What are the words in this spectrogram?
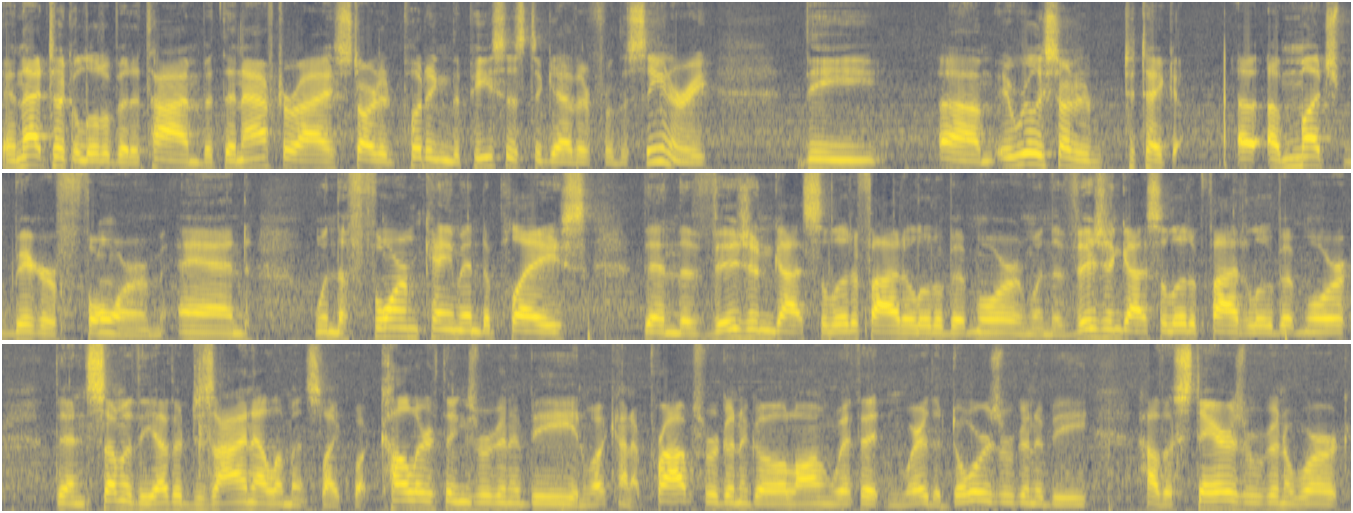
And that took a little bit of time, but then after I started putting the pieces together for the scenery, the um, it really started to take a, a much bigger form. And when the form came into place, then the vision got solidified a little bit more. And when the vision got solidified a little bit more, then some of the other design elements, like what color things were going to be and what kind of props were going to go along with it and where the doors were going to be, how the stairs were going to work,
